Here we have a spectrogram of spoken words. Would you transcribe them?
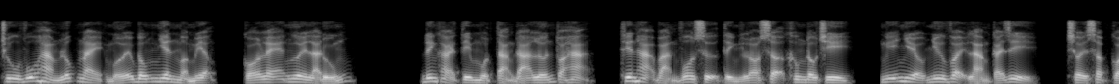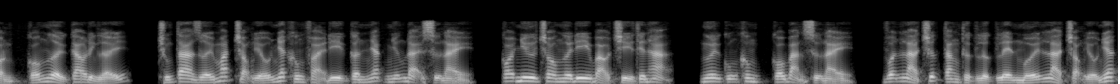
chu vũ hàm lúc này mới bỗng nhiên mở miệng, có lẽ ngươi là đúng. Đinh khải tìm một tảng đá lớn tòa hạ, thiên hạ bản vô sự tình lo sợ không đâu chi nghĩ nhiều như vậy làm cái gì? Trời sập còn có người cao đỉnh lấy, chúng ta dưới mắt trọng yếu nhất không phải đi cân nhắc những đại sự này, coi như cho ngươi đi bảo trì thiên hạ, ngươi cũng không có bản sự này, vẫn là trước tăng thực lực lên mới là trọng yếu nhất.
